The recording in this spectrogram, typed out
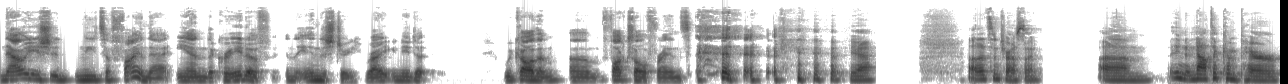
now you should need to find that in the creative in the industry, right? You need to we call them um foxhole friends. yeah. Oh, that's interesting. Um you know, not to compare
